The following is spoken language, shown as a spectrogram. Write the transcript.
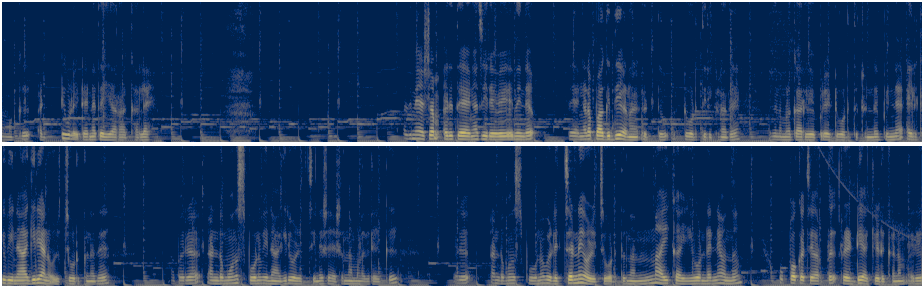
നമുക്ക് അടിപൊളിയായിട്ട് തന്നെ തയ്യാറാക്കാം അല്ലേ? അതിനുശേഷം ഒരു തേങ്ങ ചിരവിയതിന്റെ തേങ്ങയുടെ പകുതിയാണ് എടുത്ത് ഇട്ട് കൊടുത്തിരിക്കുന്നത് പിന്നെ നമ്മൾ കറിവേപ്പില ഇട്ട് കൊടുത്തിട്ടുണ്ട്. പിന്നെ അതിലേക്ക് വിനാഗിരിയാണ് ഒഴിച്ചു കൊടുക്കുന്നത് അപ്പോൾ ഒരു രണ്ട് മൂന്ന് സ്പൂൺ വിനാഗിരി ഒഴിച്ചതിന് ശേഷം നമ്മളതിലേക്ക് ഒരു രണ്ട് മൂന്ന് സ്പൂണ് വെളിച്ചെണ്ണ ഒഴിച്ച് കൊടുത്ത് നന്നായി കൈ കൊണ്ട് തന്നെ ഒന്ന് ഉപ്പൊക്കെ ചേർത്ത് റെഡിയാക്കി എടുക്കണം. ഒരു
